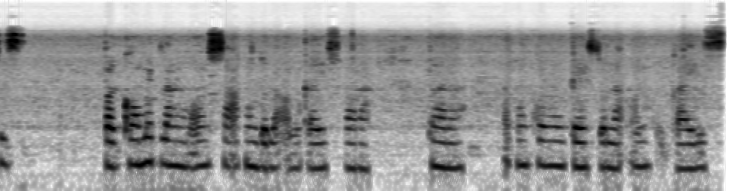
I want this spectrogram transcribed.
Just pag-comment lang mo sa akong dulaon guys para para akong comment guys dulaon ko guys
